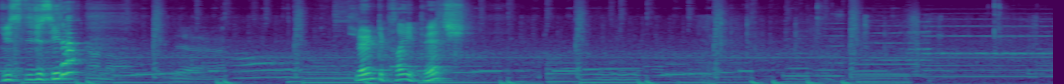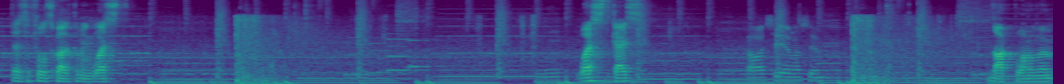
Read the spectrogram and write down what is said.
Did you, did you see that? No, no. Yeah. Learn to play, bitch. There's a full squad coming west. West, guys. Oh, I see him, I see him. Knocked one of them.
